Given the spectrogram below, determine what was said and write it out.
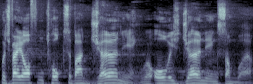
which very often talks about journeying. We're always journeying somewhere.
